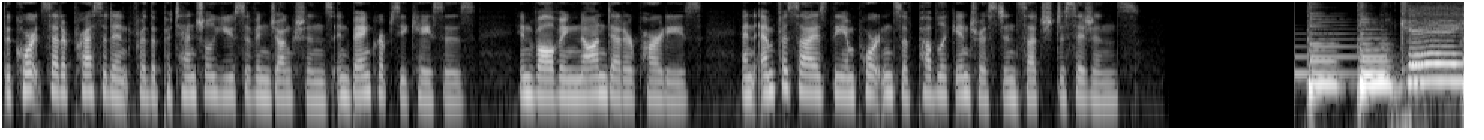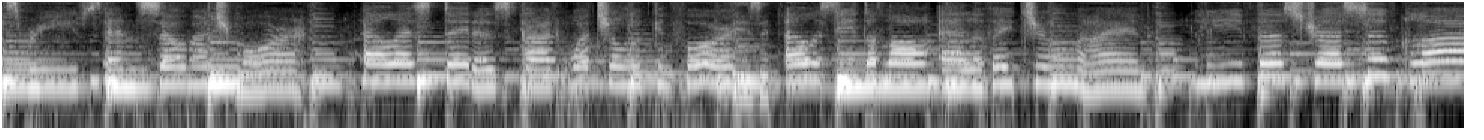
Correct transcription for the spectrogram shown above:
the court set a precedent for the potential use of injunctions in bankruptcy cases involving non debtor parties and emphasized the importance of public interest in such decisions. Case briefs, and so much more. LS Data's got what you're looking for. Visit lsd.law, elevate your mind. Leave the stress of class.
